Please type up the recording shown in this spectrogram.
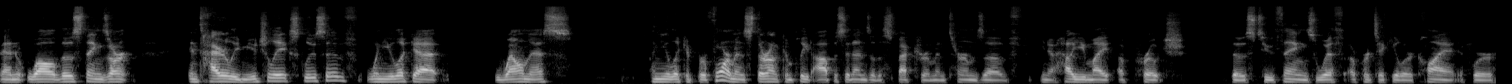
And while those things aren't entirely mutually exclusive, when you look at wellness, and you look at performance, they're on complete opposite ends of the spectrum in terms of you know how you might approach those two things with a particular client if we're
